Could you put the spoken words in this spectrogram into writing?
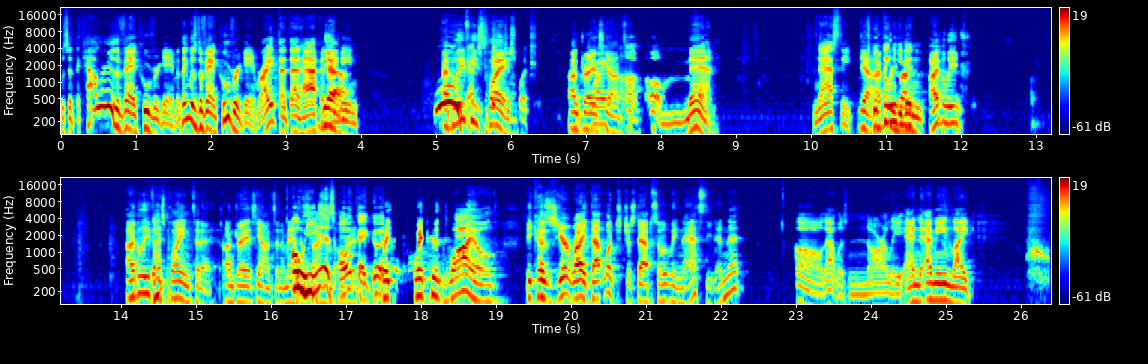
was it the Calgary or the Vancouver game? I think it was the Vancouver game, right? That that happened. Yeah. I mean, woo, I believe he's playing. Andreas right, oh man, nasty. Yeah, good I thing he I'm, didn't. I believe. I believe he's playing today, Andreas Johnsson. Amanda oh, he Stein is. Oh, okay, good. Which, which is wild because you're right. That looked just absolutely nasty, didn't it? Oh, that was gnarly. And I mean, like, whew,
